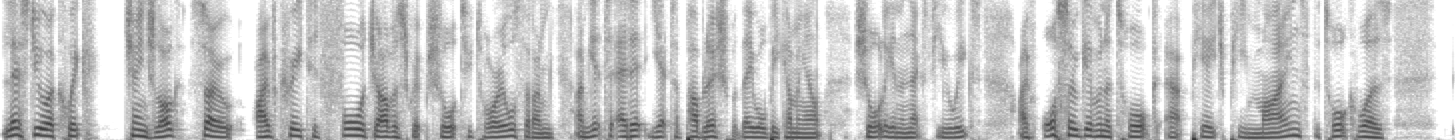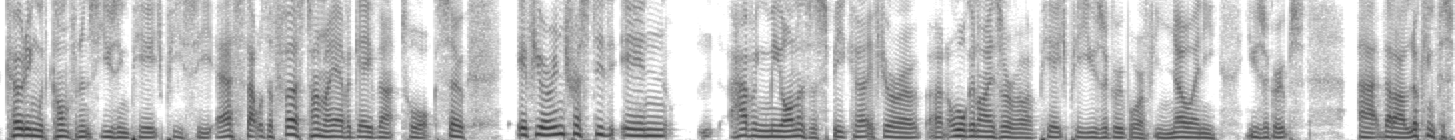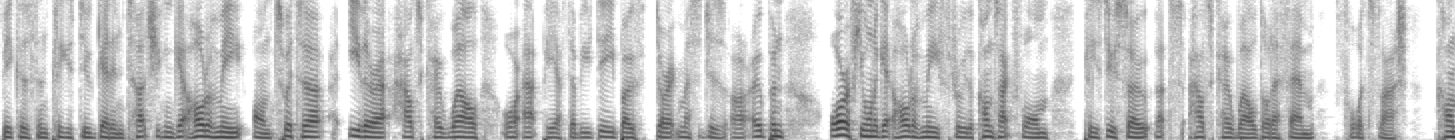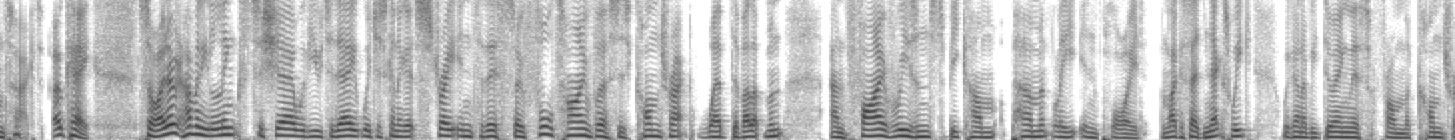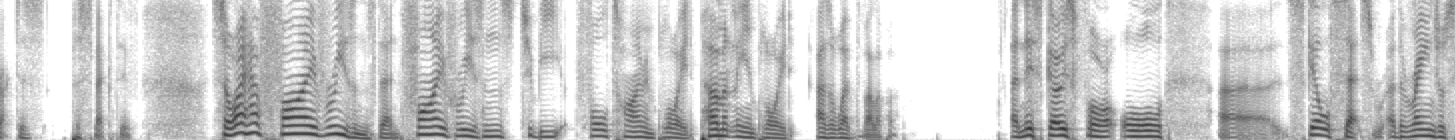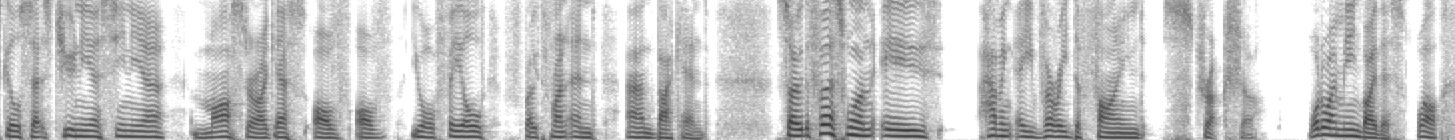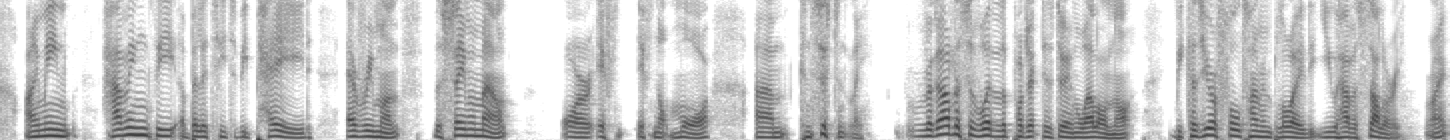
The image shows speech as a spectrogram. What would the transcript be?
let's do a quick change log. So I've created four JavaScript short tutorials that I'm I'm yet to edit, yet to publish, but they will be coming out shortly in the next few weeks. I've also given a talk at PHP Minds. The talk was coding with confidence using PHP CS. That was the first time I ever gave that talk. So if you're interested in having me on as a speaker, if you're a, an organizer of a PHP user group or if you know any user groups, uh, that are looking for speakers, then please do get in touch. You can get hold of me on Twitter, either at How to Code Well or at PFWD. Both direct messages are open. Or if you want to get hold of me through the contact form, please do so. That's howtocodewell.fm forward slash contact. Okay, so I don't have any links to share with you today. We're just going to get straight into this. So, full time versus contract web development, and five reasons to become permanently employed. And like I said, next week we're going to be doing this from the contractor's perspective. So, I have five reasons then, five reasons to be full time employed, permanently employed as a web developer. And this goes for all uh, skill sets, uh, the range of skill sets, junior, senior, master, I guess, of of your field, both front end and back end. So the first one is having a very defined structure. What do I mean by this? Well, I mean having the ability to be paid every month the same amount, or if if not more, um, consistently, regardless of whether the project is doing well or not because you're a full-time employed, you have a salary, right?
